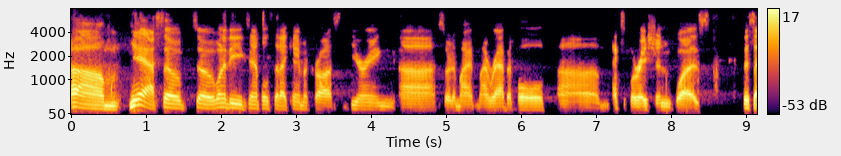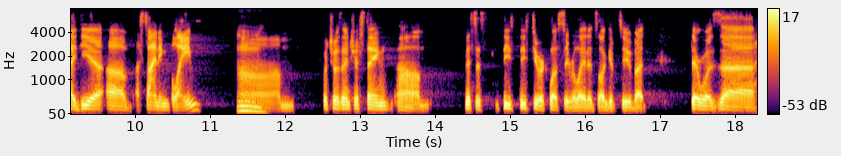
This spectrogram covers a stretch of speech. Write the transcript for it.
um, yeah, so so one of the examples that I came across during uh, sort of my my rabbit hole um, exploration was this idea of assigning blame, mm. um, which was interesting. Um, this is these these two are closely related, so I'll give two. But there was uh,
